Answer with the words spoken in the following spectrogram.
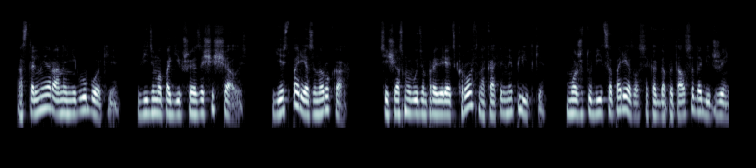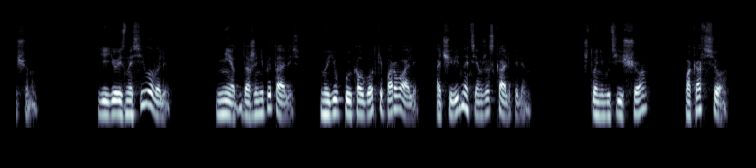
Остальные раны неглубокие. Видимо, погибшая защищалась. Есть порезы на руках. Сейчас мы будем проверять кровь на кафельной плитке. Может, убийца порезался, когда пытался добить женщину. Ее изнасиловали? Нет, даже не пытались. Но юбку и колготки порвали, очевидно, тем же скальпелем. Что-нибудь еще? Пока все.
